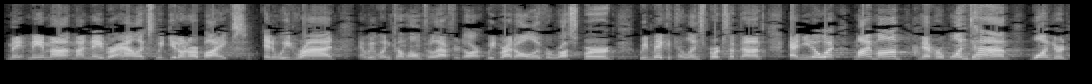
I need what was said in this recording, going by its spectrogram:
me, me, and my, my neighbor Alex, we'd get on our bikes and we'd ride, and we wouldn't come home till after dark. We'd ride all over Rustburg. We'd make it to Lynchburg sometimes. And you know what? My mom never one time wondered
